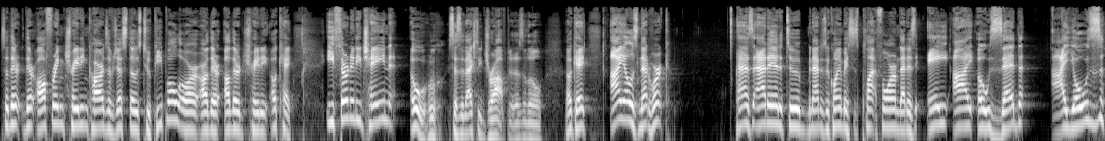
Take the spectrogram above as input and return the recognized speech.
So they're they're offering trading cards of just those two people, or are there other trading? Okay, Ethernity Chain. Oh, says it actually dropped. There's a little okay. IO's network has added to been Coinbase's platform. That is AIOZ. IOZ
